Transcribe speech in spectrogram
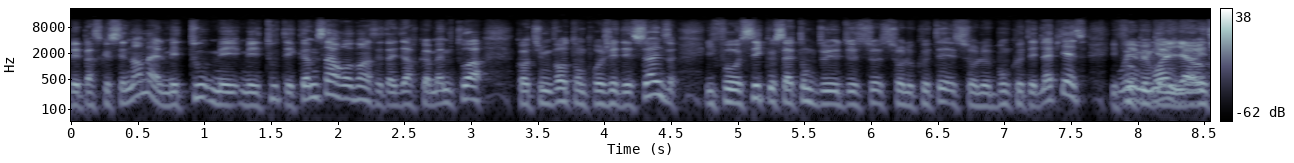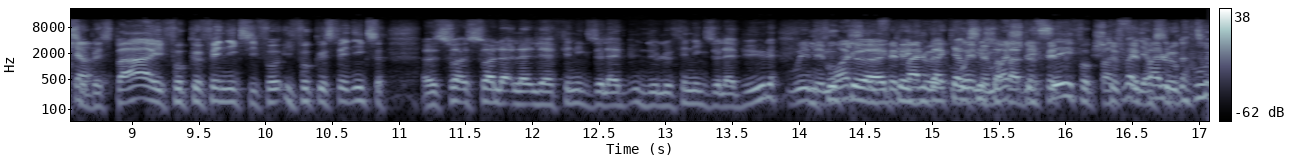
mais, parce que c'est normal. Mais tout mais, mais tout est comme ça, Robin. C'est-à-dire que même toi, quand tu me vends ton projet des Suns, il faut aussi que ça tombe de, sur le côté sur le bon côté de la pièce. Il faut que moi, il aucun... se blesse pas. Il faut que Phoenix, il faut il faut que Phoenix euh, soit soit la, Phoenix de la le Phoenix de la bulle. Oui, mais il faut moi, que, je te fais pas le... oui, soit pas blessé. Il faut que je te fais pas le coup.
